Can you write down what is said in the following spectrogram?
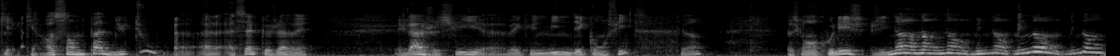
qui, qui ressemble pas du tout à, à- à celle que j'avais. Et là, je suis avec une mine déconfite, tu vois, parce qu'en coulisses, je dis non, non, non, mais non, mais non, mais non,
